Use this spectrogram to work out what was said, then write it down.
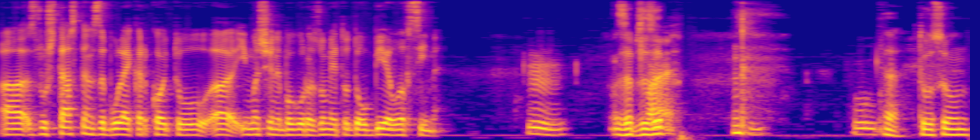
а, злощастен заболекар, който а, имаше неблагоразумието да убие лъв си име. Зъб за зъб. Е. Да, тусун.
